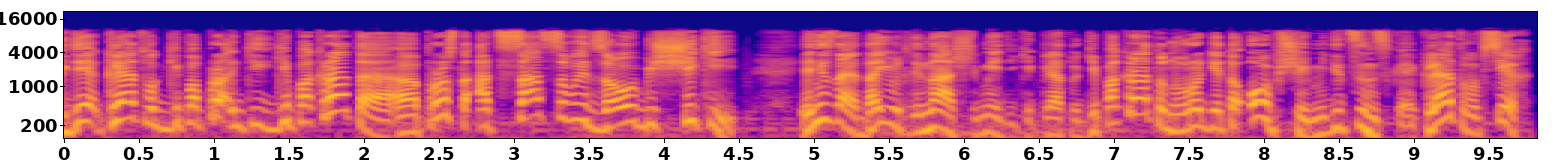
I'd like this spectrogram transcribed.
где клятва Гиппократа просто отсасывает за обе щеки. Я не знаю, дают ли наши медики клятву Гиппократу, но вроде это общая медицинская клятва всех.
